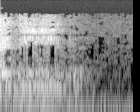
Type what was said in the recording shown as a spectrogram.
شديد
